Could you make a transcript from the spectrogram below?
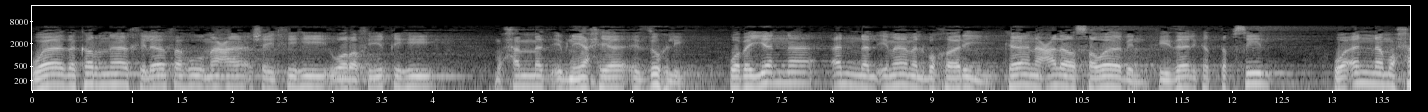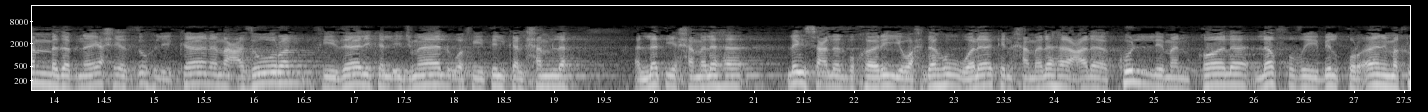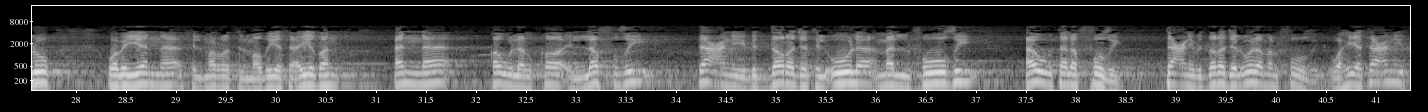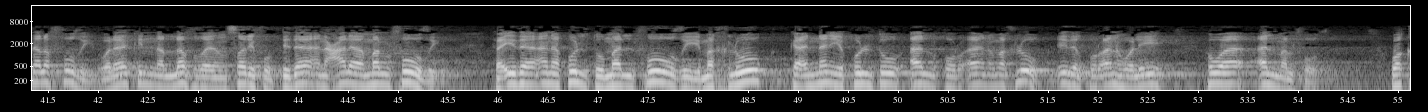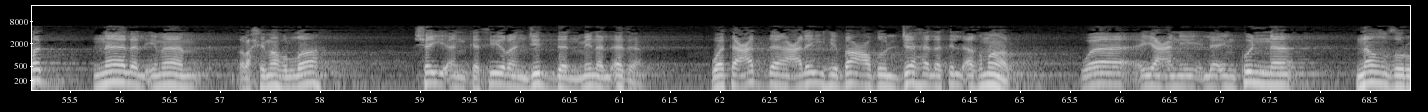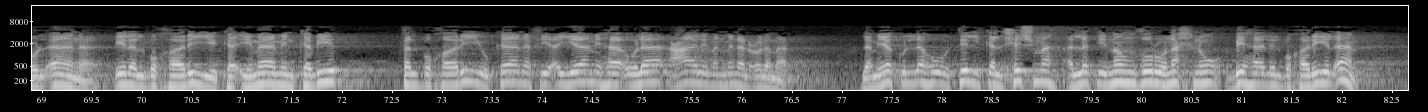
وذكرنا خلافه مع شيخه ورفيقه محمد بن يحيى الذهلي. وبينا أن الإمام البخاري كان على صواب في ذلك التفصيل وأن محمد بن يحيى الذهلي كان معذورا في ذلك الإجمال وفي تلك الحملة التي حملها ليس على البخاري وحده ولكن حملها على كل من قال لفظي بالقرآن مخلوق. وبينا في المرة الماضية أيضا أن قول القائل لفظي تعني بالدرجة الأولى ملفوظي أو تلفظي. تعني بالدرجة الأولى ملفوظي وهي تعني تلفظي ولكن اللفظ ينصرف ابتداء على ملفوظي. فإذا أنا قلت ملفوظي مخلوق كأنني قلت القرآن مخلوق. إذ القرآن هو ليه؟ هو الملفوظ. وقد نال الإمام رحمه الله شيئا كثيرا جدا من الأذى. وتعدى عليه بعض الجهلة الأغمار. ويعني لئن كنا ننظر الآن إلى البخاري كإمام كبير فالبخاري كان في أيام هؤلاء عالما من العلماء. لم يكن له تلك الحشمة التي ننظر نحن بها للبخاري الآن.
